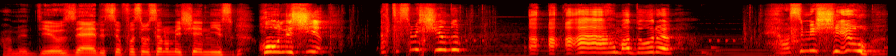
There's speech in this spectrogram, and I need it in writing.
Ah, meu Deus, Eri, se eu fosse você não mexer nisso. Holy shit! Ela tá se mexendo! A, a, a, armadura! Ela se mexeu!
